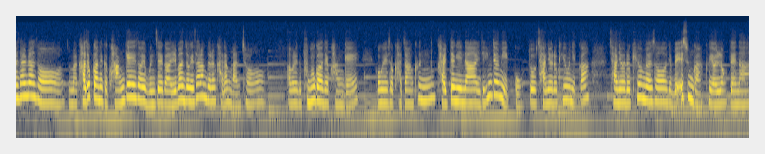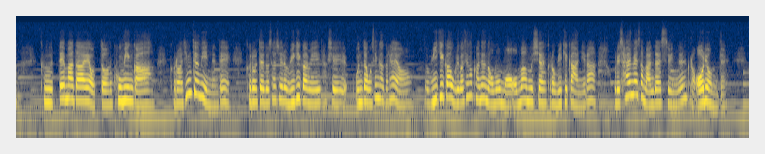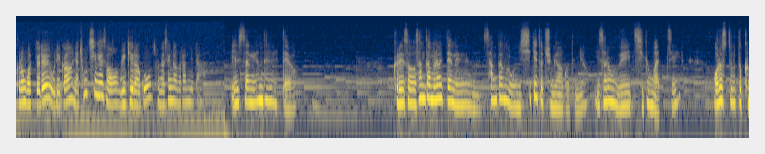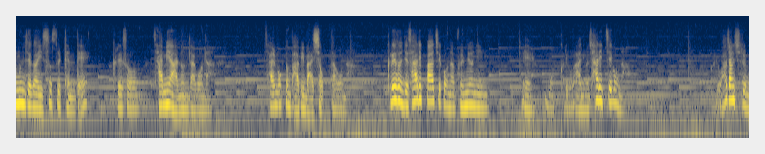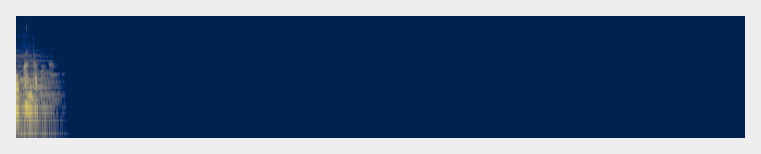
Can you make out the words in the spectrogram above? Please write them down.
삶을 살면서 정말 가족 간의 그 관계에서의 문제가 일반적인 사람들은 가장 많죠. 아무래도 부부 간의 관계, 거기에서 가장 큰 갈등이나 이제 힘듦이 있고 또 자녀를 키우니까 자녀를 키우면서 이제 매 순간 그 연령대나 그 때마다의 어떤 고민과 그런 힘듦이 있는데 그럴 때도 사실은 위기감이 사실 온다고 생각을 해요. 위기가 우리가 생각하는 너무 뭐 어마무시한 그런 위기가 아니라 우리 삶에서 만날 수 있는 그런 어려움들 그런 것들을 우리가 그냥 총칭해서 위기라고 저는 생각을 합니다. 일상이 흔들릴 때요. 그래서 상담을 할 때는 상담을 온 시기도 중요하거든요. 이 사람은 왜 지금 왔지? 어렸을 때부터 그 문제가 있었을 텐데. 그래서 잠이 안 온다거나, 잘 먹던 밥이 맛이 없다거나. 그래서 이제 살이 빠지거나, 불면이, 예, 뭐, 그리고 아니면 살이 찌거나. 그리고 화장실을 못 간다거나.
